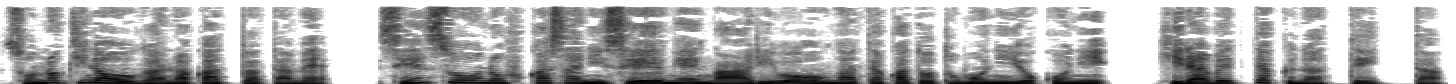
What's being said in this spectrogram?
その機能がなかったため、戦争の深さに制限があり大型化とともに横に平べったくなっていった。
